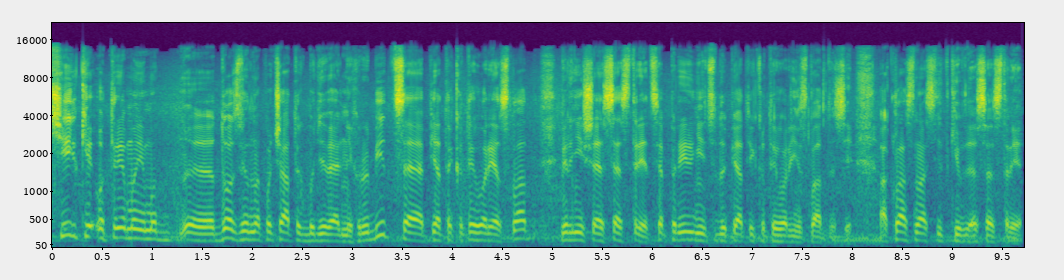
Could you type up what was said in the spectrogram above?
Тільки отримуємо е, дозвіл на початок будівельних робіт. Це п'ята категорія склад, вірніше СС-3. Це прирівнюється до п'ятої категорії складності, а клас наслідків СС-3.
